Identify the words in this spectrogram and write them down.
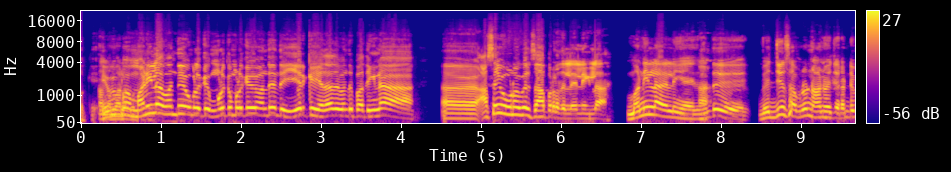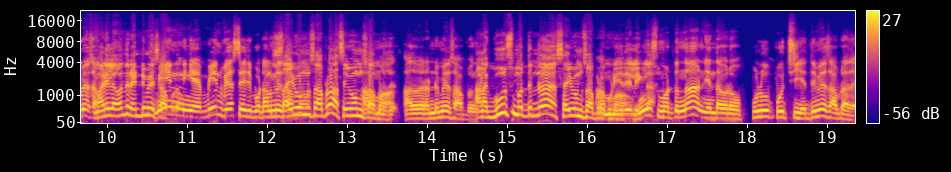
ஓகே இப்போ மணிலா வந்து உங்களுக்கு முழுக்க முழுக்கவே வந்து இந்த இயற்கை அதாவது வந்து பாத்தீங்கன்னா அசைவ உணவுகள் சாப்பிடுறது இல்லை இல்லைங்களா? மணிலா இல்லைங்க இது வந்து வெஜ்ஜும் சாப்பிடும் நான்வெஜ் ரெண்டுமே சாப்பிடும் மணில வந்து ரெண்டுமே மீன் சாப்பிடும் நீங்க மீன் வேஸ்டேஜ் போட்டாலுமே சைவமும் சாப்பிடும் அசைவமும் சாப்பிடும். அது ரெண்டுமே சாப்பிடுங்க. ஆனா கூஸ் மட்டும்தான் சைவம் சாப்பிட முடியுது இல்லைங்களா? மூஸ் மட்டும்தான் இந்த ஒரு புழு பூச்சி எதுவுமே சாப்பிடாது.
